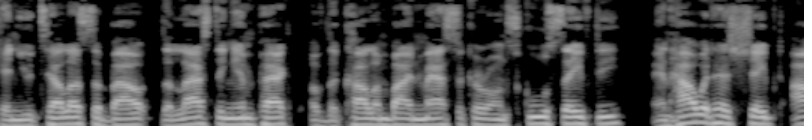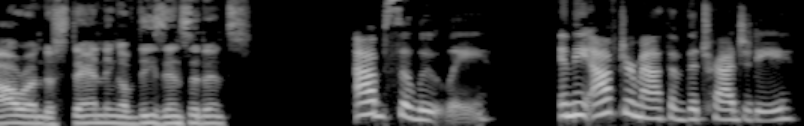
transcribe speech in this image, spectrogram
Can you tell us about the lasting impact of the Columbine massacre on school safety and how it has shaped our understanding of these incidents? Absolutely. In the aftermath of the tragedy,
